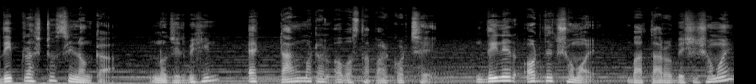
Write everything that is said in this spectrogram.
দ্বীপরাষ্ট্র শ্রীলঙ্কা। নজিরবিহীন এক টালমাটাল অবস্থা পার করছে। দিনের অর্ধেক সময় বা তারও বেশি সময়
